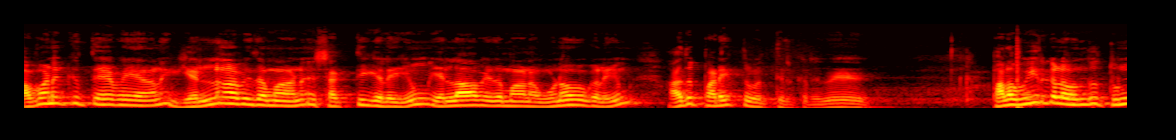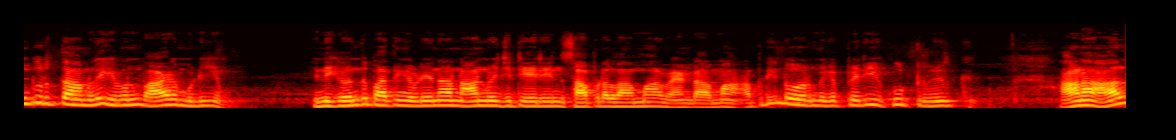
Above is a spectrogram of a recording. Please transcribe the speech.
அவனுக்கு தேவையான எல்லா விதமான சக்திகளையும் எல்லா விதமான உணவுகளையும் அது படைத்து வைத்திருக்கிறது பல உயிர்களை வந்து துன்புறுத்தாமலே இவன் வாழ முடியும். இன்றைக்கி வந்து பார்த்திங்க அப்படின்னா நான் வெஜிடேரியன் சாப்பிடலாமா வேண்டாமா அப்படின்ற ஒரு மிகப்பெரிய கூற்று இருக்குது ஆனால்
